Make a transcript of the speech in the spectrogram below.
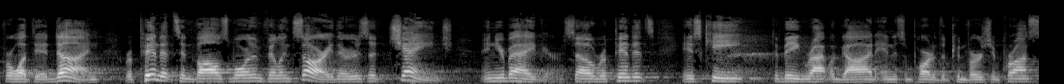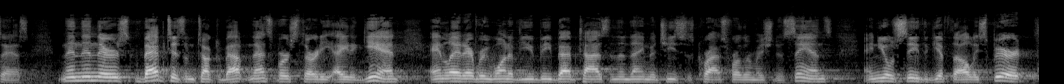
for what they had done. Repentance involves more than feeling sorry, there is a change in your behavior. So, repentance is key to being right with God, and it's a part of the conversion process. And then there's baptism talked about, and that's verse 38 again. And let every one of you be baptized in the name of Jesus Christ for the remission of sins, and you'll see the gift of the Holy Spirit.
